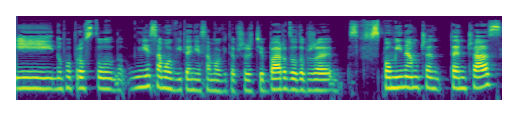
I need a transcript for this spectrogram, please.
i no po prostu no, niesamowite, niesamowite przeżycie. Bardzo dobrze wspominam ten czas.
